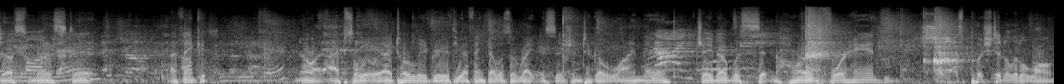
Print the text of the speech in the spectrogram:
Just missed it. I think it. No, I, absolutely. I totally agree with you. I think that was the right decision to go line there. J Dub was sitting hard forehand. He just pushed it a little long.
